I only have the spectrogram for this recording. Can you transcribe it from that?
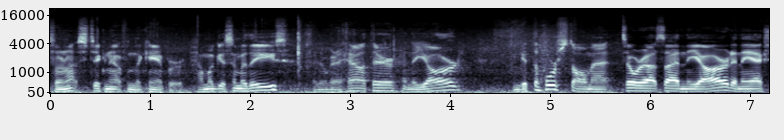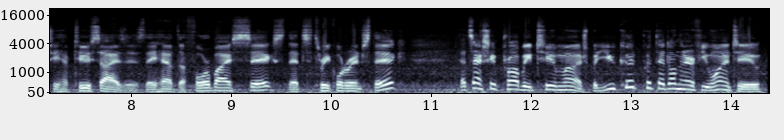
So they're not sticking out from the camper. I'm gonna get some of these and then we're gonna head out there in the yard and get the horse stall mat. So we're outside in the yard and they actually have two sizes. They have the four by six that's three quarter inch thick. That's actually probably too much, but you could put that on there if you wanted to.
